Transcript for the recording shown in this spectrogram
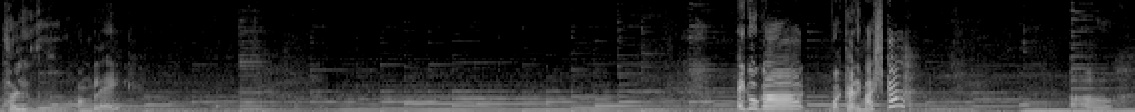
Parlez-vous anglais? Ego ga wakarimasu ka? Oh.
